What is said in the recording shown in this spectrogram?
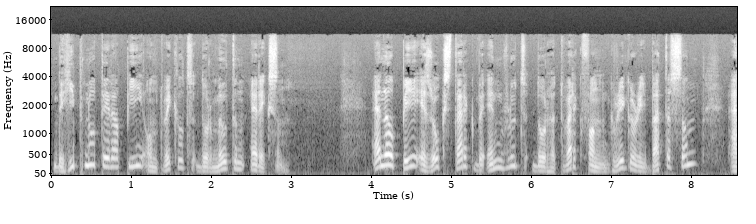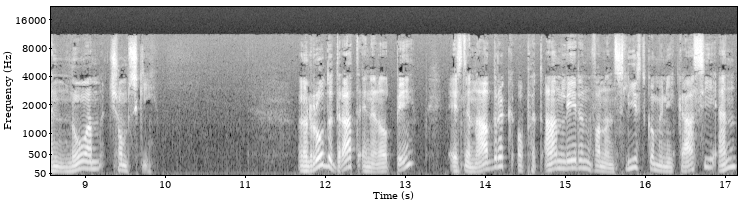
De hypnotherapie ontwikkeld door Milton Erickson. NLP is ook sterk beïnvloed door het werk van Gregory Bateson en Noam Chomsky. Een rode draad in NLP is de nadruk op het aanleren van een sliert communicatie en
